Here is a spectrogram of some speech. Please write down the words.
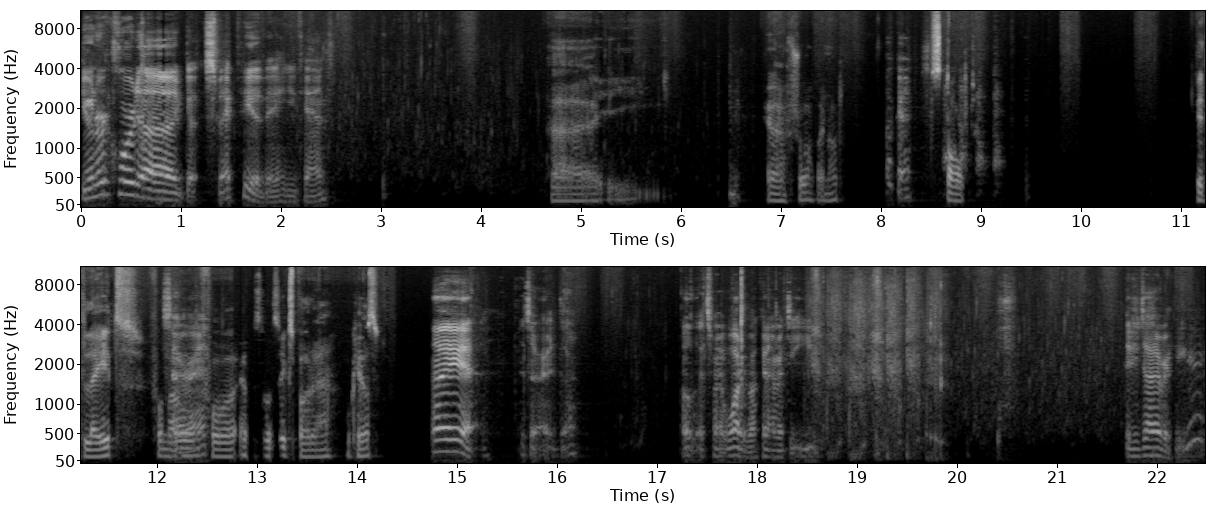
you want to record uh spec POV? You can. uh, yeah, sure, why not? Okay. Start. Bit late for now right? for episode six, but uh, who cares? Oh yeah, it's alright though. Oh, that's my water bucket. I meant to eat. Did he die over here?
